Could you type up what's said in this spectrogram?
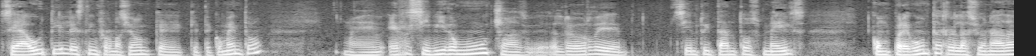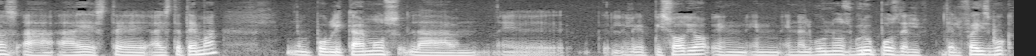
sea útil esta información que, te comento. Eh, he recibido muchas, alrededor de ciento y tantos mails con preguntas relacionadas a, este, a este tema publicamos la, eh, el episodio en, en, algunos grupos del, del, Facebook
